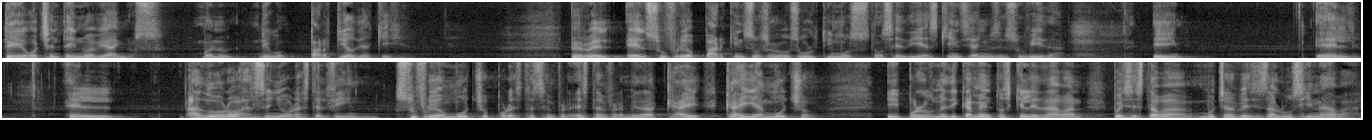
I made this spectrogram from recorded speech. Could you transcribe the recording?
de 89 años. Bueno, digo, partió de aquí. Pero él, él sufrió Parkinson los últimos, no sé, 10, 15 años de su vida. Y él, él adoró al Señor hasta el fin, sufrió mucho por esta, esta enfermedad, caía mucho. Y por los medicamentos que le daban, pues estaba muchas veces alucinaba.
